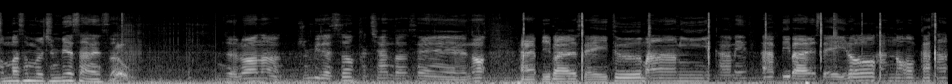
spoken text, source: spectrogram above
엄마 선물 준비했어 안 했어? 이제 로하나 준비됐어? 같이 한다 세너 Happy birthday to mommy 카메 Happy birthday 로한 오카상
